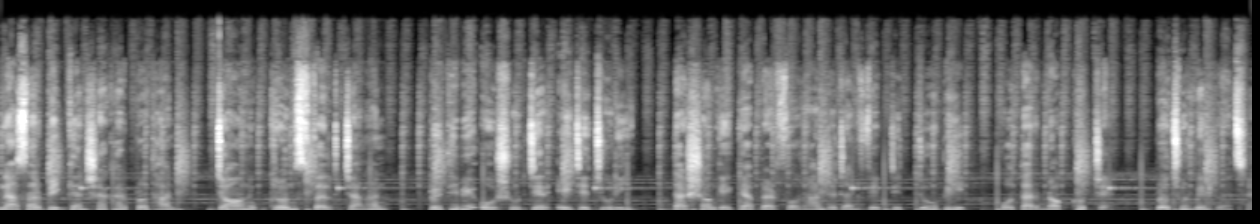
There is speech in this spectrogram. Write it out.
নাসার বিজ্ঞান শাখার প্রধান জন গ্রুনসফেল্ড জানান, পৃথিবী ও সূর্যের এই যে জুড়ি, তার সঙ্গে Kepler four hundred and fifty two B ও তার নক্ষত্রে প্রচুর মিল রয়েছে।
